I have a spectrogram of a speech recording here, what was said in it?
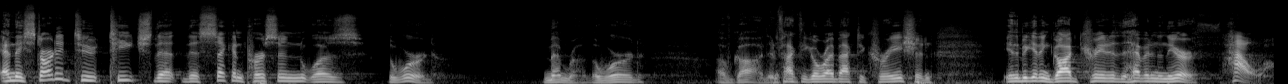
And they started to teach that this second person was the Word. Memra, the Word of God. In fact, you go right back to creation. In the beginning, God created the heaven and the earth. How?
